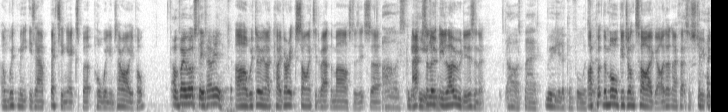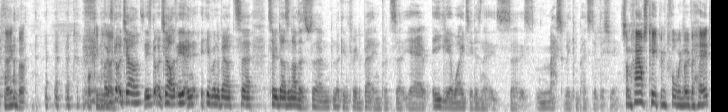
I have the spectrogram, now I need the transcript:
and with me is our betting expert, Paul Williams. How are you, Paul? I'm very well, Steve. How are you? Oh, we're doing okay. Very excited about the Masters. It's uh, Oh, it's gonna be absolutely Huge, loaded, isn't it? isn't it? oh, it's mad. Really looking forward to I it. put the mortgage on Tiger. I don't know if that's a stupid thing, but what can you Oh, he's do? got a chance. He's got a chance. He- And him and about uh, two dozen others um, looking through the betting. But uh, yeah, eagerly awaited, isn't it? It's uh, it's massively competitive this year. Some housekeeping before we move ahead.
